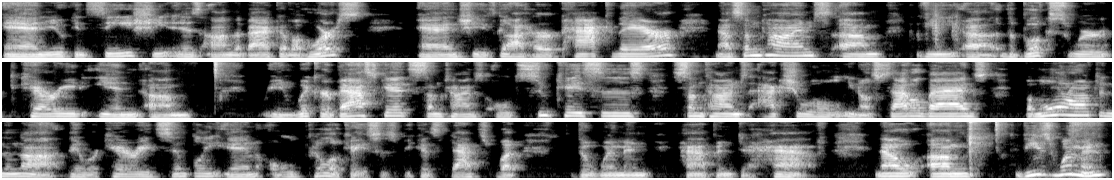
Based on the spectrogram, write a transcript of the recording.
And you can see she is on the back of a horse and she's got her pack there. Now, sometimes um, the uh, the books were carried in um, in wicker baskets, sometimes old suitcases, sometimes actual, you know, saddlebags. But more often than not, they were carried simply in old pillowcases because that's what the women happened to have. Now, um, these women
